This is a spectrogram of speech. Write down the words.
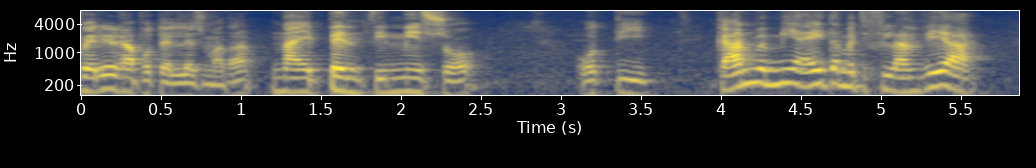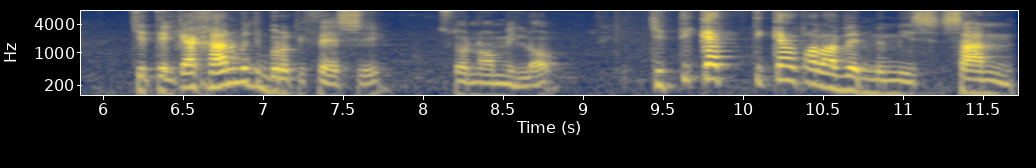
περίεργα αποτελέσματα. Να υπενθυμίσω ότι κάνουμε μία ήττα με τη Φιλανδία και τελικά χάνουμε την πρώτη θέση στον όμιλο. Και τι, κα- τι καταλαβαίνουμε εμείς σαν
